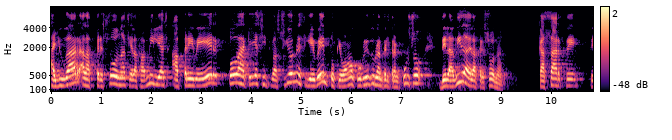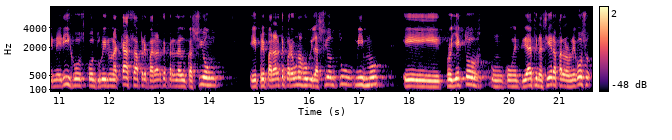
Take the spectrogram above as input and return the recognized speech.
ayudar a las personas y a las familias a prever todas aquellas situaciones y eventos que van a ocurrir durante el transcurso de la vida de la persona. Casarte, tener hijos, construir una casa, prepararte para la educación, eh, prepararte para una jubilación tú mismo, eh, proyectos con, entidades financieras para los negocios.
